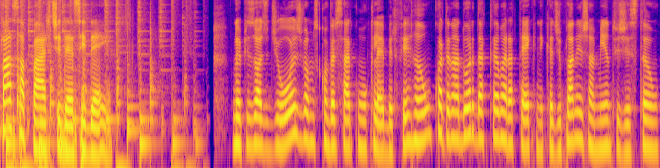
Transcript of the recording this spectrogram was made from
Faça parte dessa ideia. No episódio de hoje, vamos conversar com o Kleber Ferrão, coordenador da Câmara Técnica de Planejamento e Gestão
